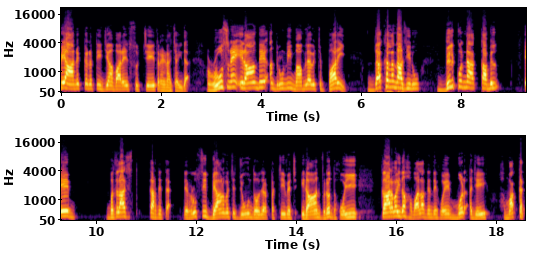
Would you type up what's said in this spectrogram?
ਭਿਆਨਕ ਨਤੀਜਿਆਂ ਬਾਰੇ ਸੁਚੇਤ ਰਹਿਣਾ ਚਾਹੀਦਾ ਰੂਸ ਨੇ ਈਰਾਨ ਦੇ ਅੰਦਰੂਨੀ ਮਾਮਲਿਆਂ ਵਿੱਚ ਬਾਹਰੀ ਦਖਲਅੰਦਾਜ਼ੀ ਨੂੰ ਬਿਲਕੁਲ ਨਾ ਕਾਬਿਲ ਇਹ ਬਦਲਾਸ਼ਤ ਕਰ ਦਿੱਤਾ ਹੈ। ਤੇ ਰੂਸੀ ਬਿਆਨ ਵਿੱਚ ਜੂਨ 2025 ਵਿੱਚ ਈਰਾਨ ਵਿਰੁੱਧ ਹੋਈ ਕਾਰਵਾਈ ਦਾ ਹਵਾਲਾ ਦਿੰਦੇ ਹੋਏ ਮੁੜ ਅਜਿਹੀ ਹਮਾਕਤ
